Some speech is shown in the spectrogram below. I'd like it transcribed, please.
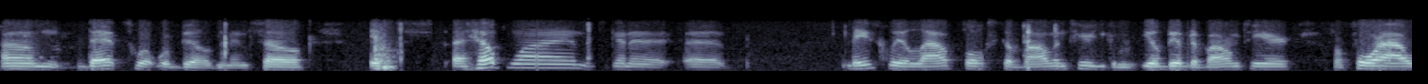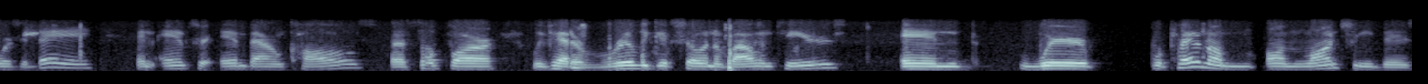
Um, that's what we're building, and so it's a helpline that's gonna uh, basically allow folks to volunteer. You can you'll be able to volunteer for four hours a day and answer inbound calls. Uh, so far, we've had a really good showing of volunteers, and we're we're planning on on launching this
